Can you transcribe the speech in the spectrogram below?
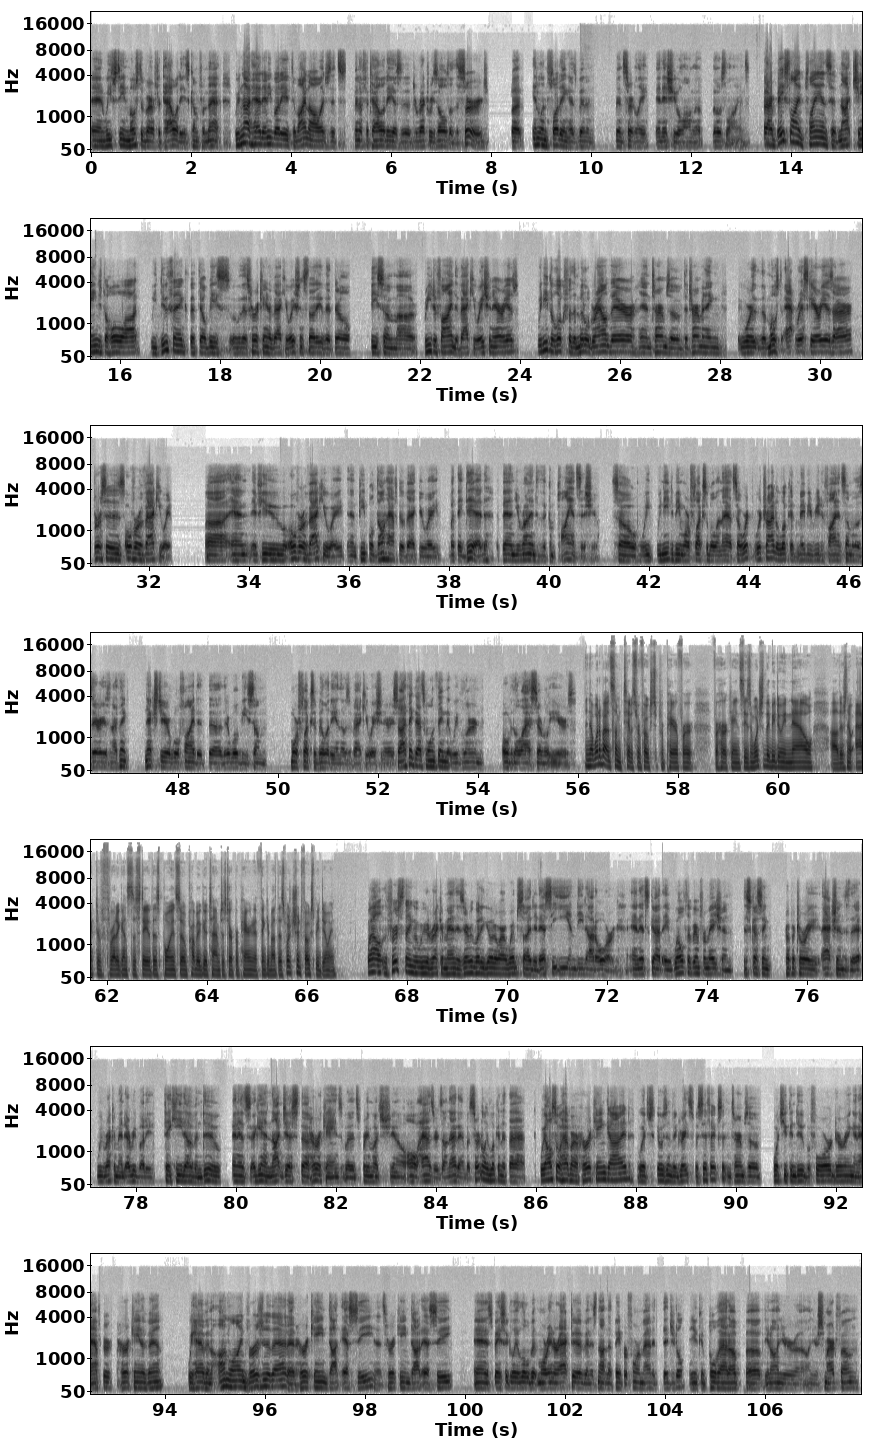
and we've seen most of our fatalities come from that. We've not had anybody, to my knowledge, that's been a fatality as a direct result of the surge, but inland flooding has been been certainly an issue along the, those lines. Our baseline plans have not changed a whole lot. We do think that there'll be, with this hurricane evacuation study, that there'll be some uh, redefined evacuation areas. We need to look for the middle ground there in terms of determining where the most at risk areas are versus over evacuate. Uh, and if you over evacuate and people don't have to evacuate, but they did, then you run into the compliance issue. So we, we need to be more flexible in that. So we're, we're trying to look at maybe redefining some of those areas. And I think next year we'll find that uh, there will be some more flexibility in those evacuation areas. So I think that's one thing that we've learned over the last several years. And now, what about some tips for folks to prepare for for hurricane season? What should they be doing now? Uh, there's no active threat against the state at this point, so probably a good time to start preparing and think about this. What should folks be doing? Well, the first thing that we would recommend is everybody go to our website at scemd.org, and it's got a wealth of information discussing preparatory actions that we recommend everybody take heed of and do. And it's again not just uh, hurricanes, but it's pretty much you know all hazards on that end. But certainly looking at that, we also have our hurricane guide, which goes into great specifics in terms of what you can do before, during, and after a hurricane event. We have an online version of that at hurricane.sc. That's hurricane.sc. And it's basically a little bit more interactive, and it's not in the paper format. It's digital. And you can pull that up, uh, you know, on your uh, on your smartphone.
